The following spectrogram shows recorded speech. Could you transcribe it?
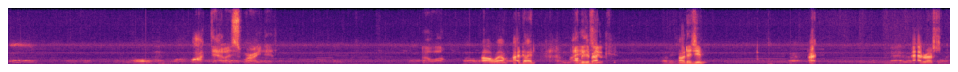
They, Oh, I'm. Fuck that, I swear I did. Oh well. Oh, well, I died. I'll be did there back. Oh, did you? Alright. Alright. Mad rush. Mad rush.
